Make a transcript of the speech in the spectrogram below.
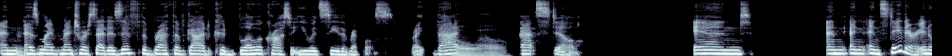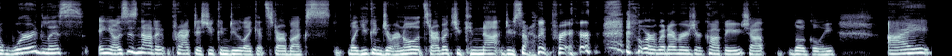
And Hmm. as my mentor said, as if the breath of God could blow across it, you would see the ripples, right? That oh, wow. that's still. And and and and stay there in a wordless you know this is not a practice you can do like at starbucks like you can journal at starbucks you cannot do silent prayer or whatever is your coffee shop locally i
